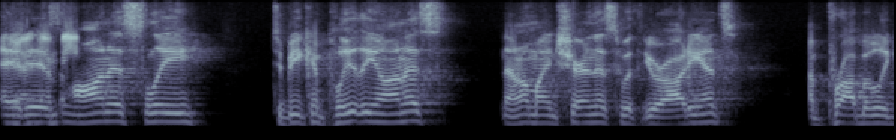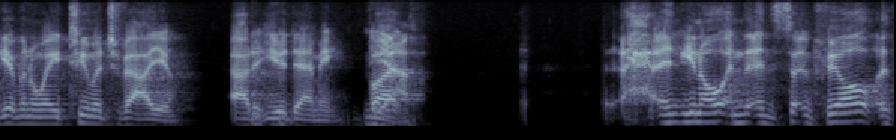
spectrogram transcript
It Yeah, I mean- honestly, to be completely honest, I don't mind sharing this with your audience. I'm probably giving away too much value out at mm-hmm. Udemy, but Yeah. and you know, and, and, and Phil, if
